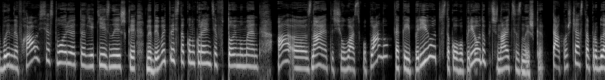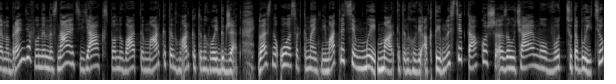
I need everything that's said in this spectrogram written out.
ви не в хаосі створюєте якісь знижки, не дивитесь на конкурентів в той момент, а е, знаєте, що у вас по плану такий період, з такого періоду починаються знижки. Також часта проблема брендів, вони не знають, як спланувати маркетинг, маркетинговий бюджет. І, власне, у асортиментній матриці ми маркетингові активності також е, залучаємо в цю таблицю,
